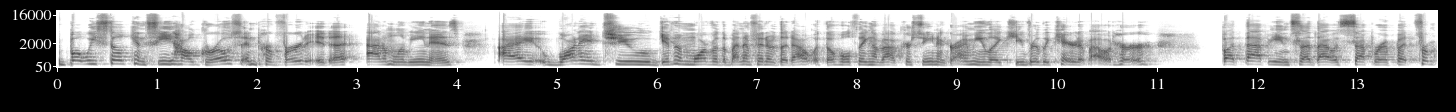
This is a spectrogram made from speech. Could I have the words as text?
But we still can see how gross and perverted uh, Adam Levine is. I wanted to give him more of the benefit of the doubt with the whole thing about Christina Grimmie. Like he really cared about her. But that being said, that was separate. But from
